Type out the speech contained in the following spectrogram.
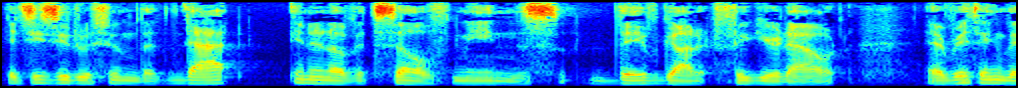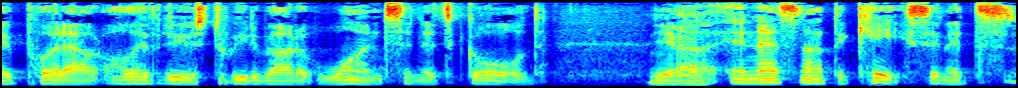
It's easy to assume that that in and of itself means they've got it figured out. Everything they put out, all they have to do is tweet about it once, and it's gold. Yeah, uh, and that's not the case. And it's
